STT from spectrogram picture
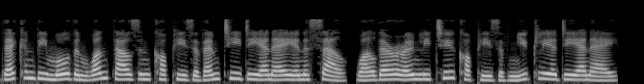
There can be more than 1,000 copies of mtDNA in a cell, while there are only two copies of nuclear DNA.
